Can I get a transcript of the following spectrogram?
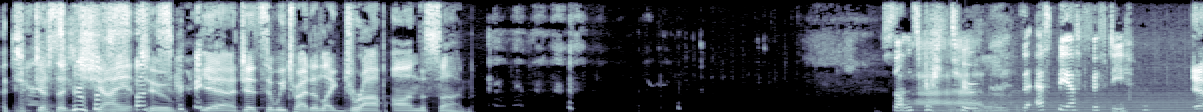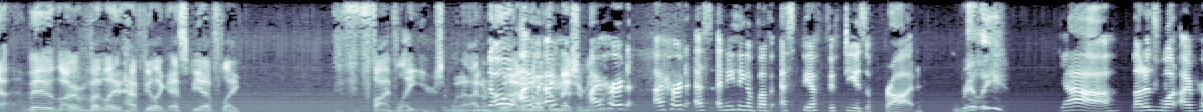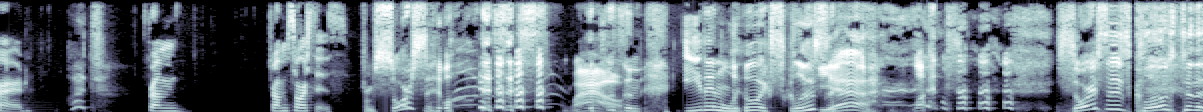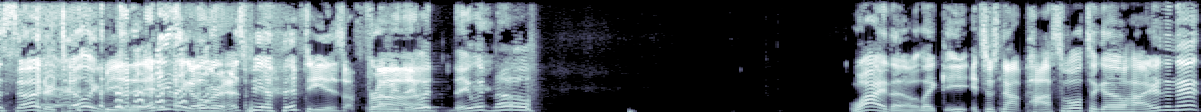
A Just a giant tube. Yeah, just that we try to like drop on the sun. Sunscreen ah, too. The SPF 50. Yeah, but uh, but, like have to be like SPF like five light years or whatever. I don't no, know. I don't know what the I, measurement. I heard. I heard S- anything above SPF 50 is a fraud. Really? Yeah, that is what I've heard What? from from sources. From sources? What is this? Wow. This is an Eden Lou exclusive. Yeah. What? Sources close to the sun are telling me that anything over SPF 50 is a fraud. I mean, they would they would know. Why though? Like, it's just not possible to go higher than that.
